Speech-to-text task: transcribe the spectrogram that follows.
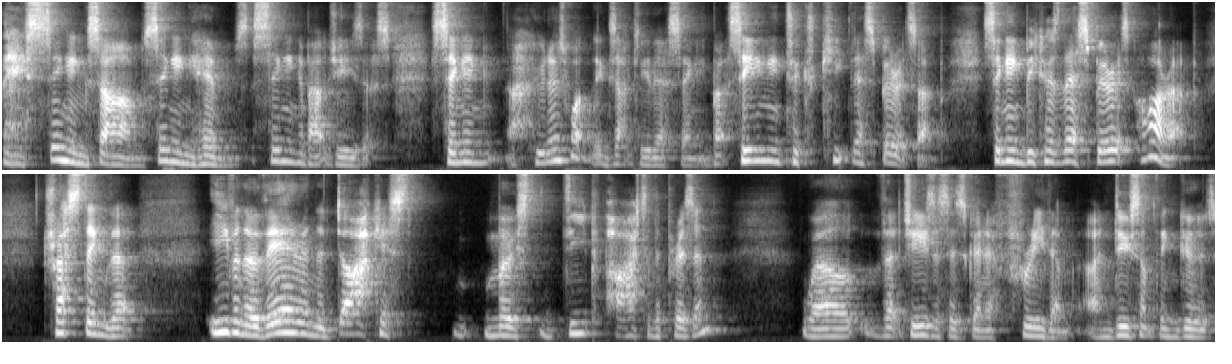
They're singing psalms, singing hymns, singing about Jesus, singing, uh, who knows what exactly they're singing, but singing to keep their spirits up, singing because their spirits are up, trusting that even though they're in the darkest, most deep part of the prison, well, that Jesus is going to free them and do something good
